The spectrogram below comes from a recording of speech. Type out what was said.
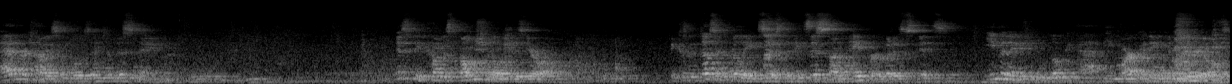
advertising goes into this name. This becomes functionally zero. Because it doesn't really exist. It exists on paper, but it's, it's even if you look at the marketing materials,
